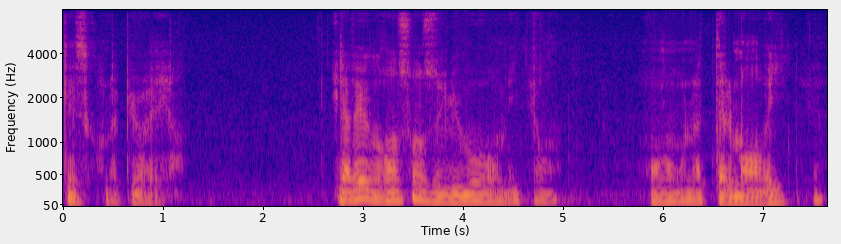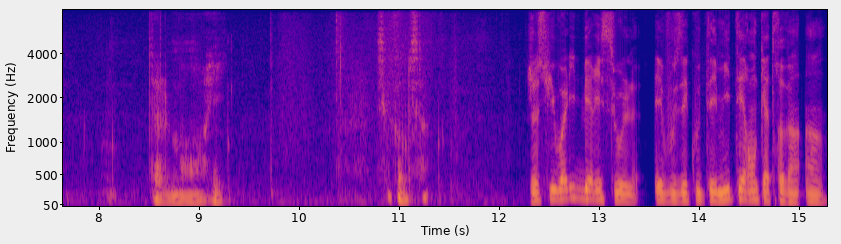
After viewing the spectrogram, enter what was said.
qu'est-ce qu'on a pu rire. Il avait un grand sens de l'humour, Mitterrand. On a tellement ri, tellement ri. C'est comme ça. Je suis Walid Berissoul et vous écoutez Mitterrand 81,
